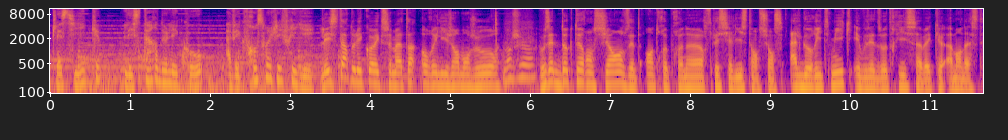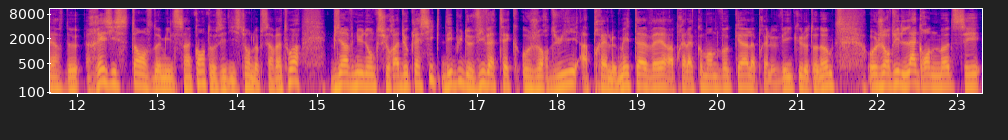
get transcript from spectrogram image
Classique, les stars de l'écho avec François Geffrier. Les stars de l'écho avec ce matin, Aurélie Jean, bonjour. Bonjour. Vous êtes docteur en sciences, vous êtes entrepreneur, spécialiste en sciences algorithmiques et vous êtes autrice avec Amanda Sters de Résistance 2050 aux éditions de l'Observatoire. Bienvenue donc sur Radio Classique, début de Vivatech aujourd'hui, après le métavers, après la commande vocale, après le véhicule autonome. Aujourd'hui, la grande mode, c'est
